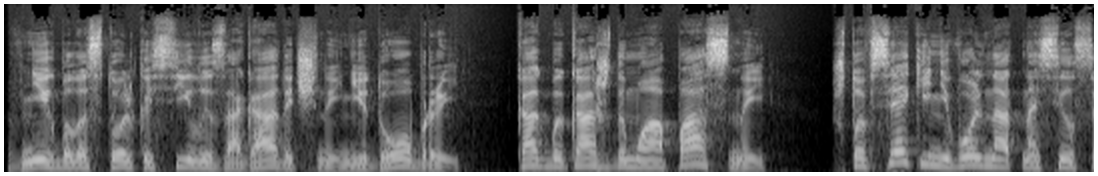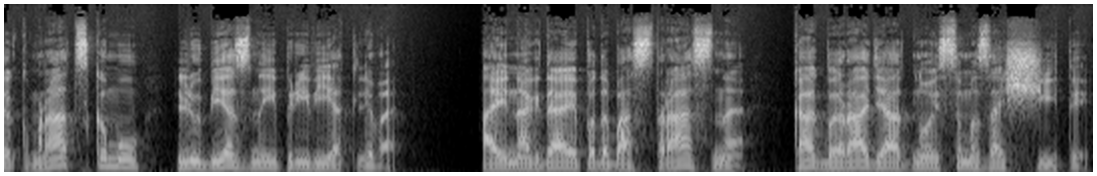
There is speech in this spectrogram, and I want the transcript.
В них было столько силы загадочной, недоброй, как бы каждому опасной, что всякий невольно относился к Мрацкому любезно и приветливо, а иногда и подобострастно, как бы ради одной самозащиты.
